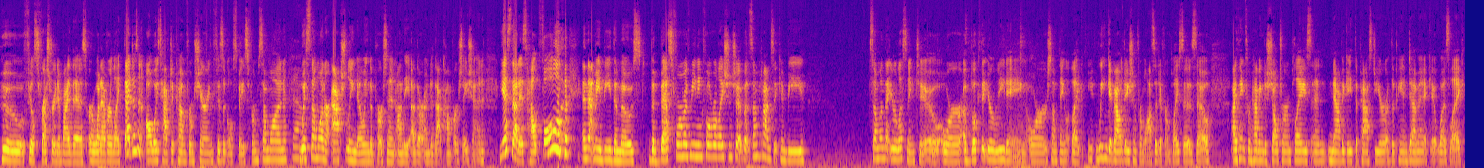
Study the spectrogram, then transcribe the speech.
who feels frustrated by this or whatever. Like, that doesn't always have to come from sharing physical space from someone Yeah. with someone or actually knowing the person on the other end of that conversation. Yes, that is helpful and that may be the most, the best form of meaningful relationship, but sometimes it can be someone that you're listening to or a book that you're reading or something like we can get validation from lots of different places. So i think from having to shelter in place and navigate the past year of the pandemic it was like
